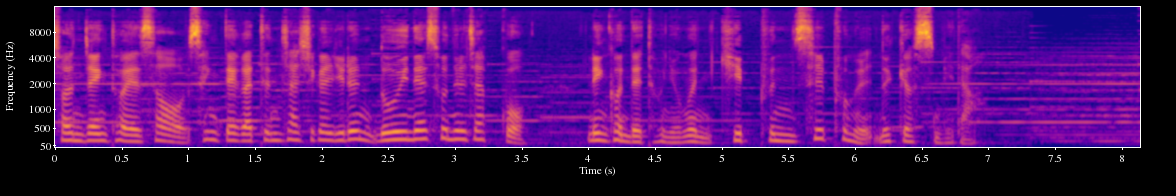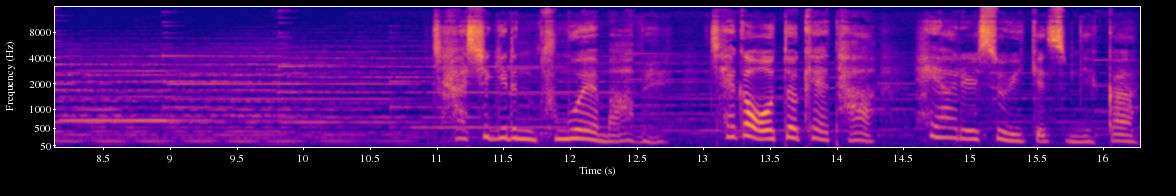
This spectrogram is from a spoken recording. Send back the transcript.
전쟁터에서 생때 같은 자식을 잃은 노인의 손을 잡고 링컨 대통령은 깊은 슬픔을 느꼈습니다. 자식 잃은 부모의 마음을 제가 어떻게 다 헤아릴 수 있겠습니까?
